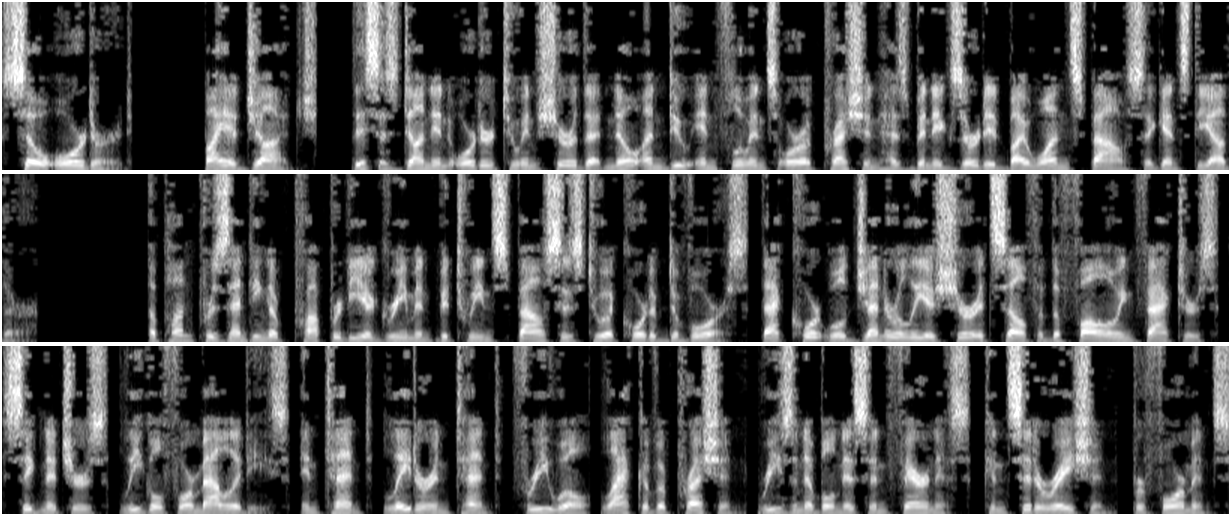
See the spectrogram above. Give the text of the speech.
so ordered by a judge. This is done in order to ensure that no undue influence or oppression has been exerted by one spouse against the other. Upon presenting a property agreement between spouses to a court of divorce, that court will generally assure itself of the following factors, signatures, legal formalities, intent, later intent, free will, lack of oppression, reasonableness and fairness, consideration, performance,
